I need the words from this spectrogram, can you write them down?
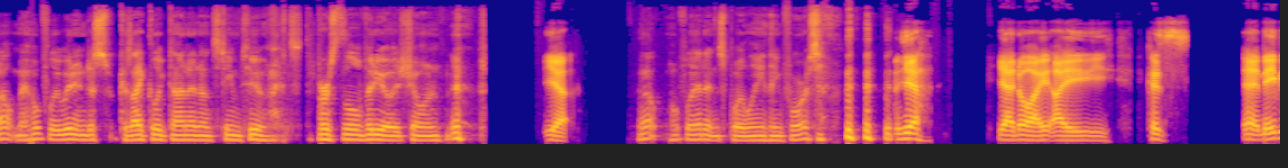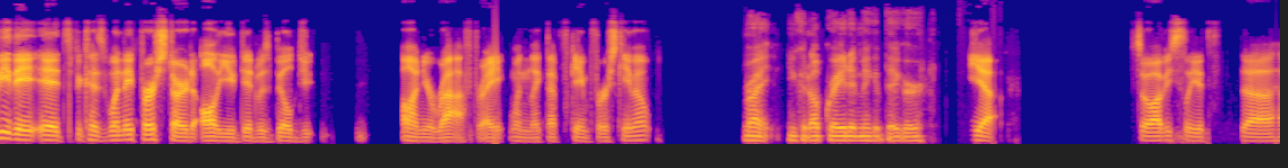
Well, hopefully we didn't just because I clicked on it on Steam too. It's the first little video it's showing. yeah, well, hopefully I didn't spoil anything for us. yeah, yeah. No, I, I, because Uh, maybe they it's because when they first started, all you did was build you, on your raft, right? When like that game first came out. Right. You could upgrade it, make it bigger. Yeah. So obviously it's uh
